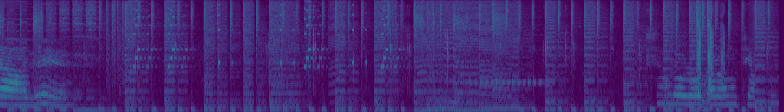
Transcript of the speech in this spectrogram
Ya abi. O rol aromat yaptım.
